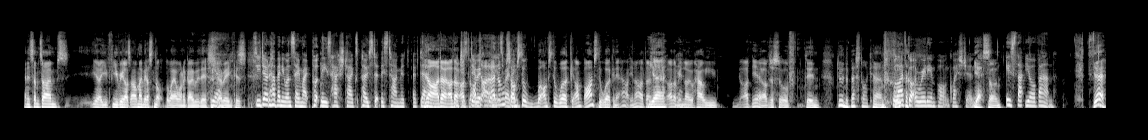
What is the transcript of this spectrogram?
and then sometimes. You know, you, you realize, oh, maybe that's not the way I want to go with this. You know what I mean? Because So you don't have anyone saying, right, put these hashtags, post at this time of, of day. No, I don't. I don't. You just I, do it I, when and it's also, I'm still. I'm still working. I'm. I'm still working it out. You know. I don't. Yeah. I don't really know how you. I, yeah. I'm just sort of doing doing the best I can. Well, I've got a really important question. Yes, Go on. Is that your van? Yeah.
